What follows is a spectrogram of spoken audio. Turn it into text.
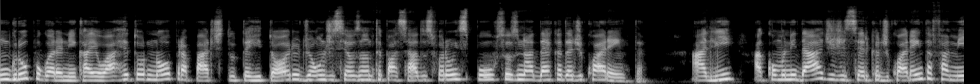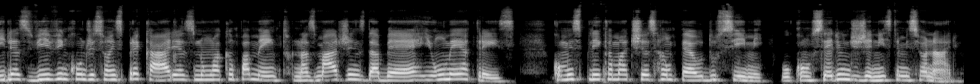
um grupo Guarani Kaiowá retornou para parte do território de onde seus antepassados foram expulsos na década de 40. Ali, a comunidade de cerca de 40 famílias vive em condições precárias num acampamento nas margens da BR-163, como explica Matias Rampel, do CIMI, o Conselho Indigenista Missionário.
